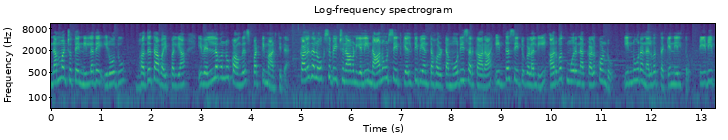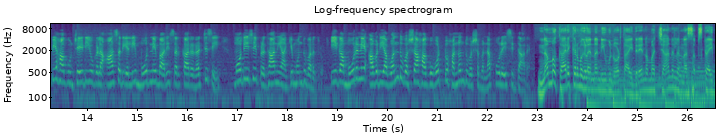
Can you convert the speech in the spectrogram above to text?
ನಮ್ಮ ಜೊತೆ ನಿಲ್ಲದೆ ಇರೋದು ಭದ್ರತಾ ವೈಫಲ್ಯ. ಇವೆಲ್ಲವನ್ನೂ ಕಾಂಗ್ರೆಸ್ ಪಟ್ಟಿ ಮಾಡ್ತಿದೆ. ಕಳೆದ ಲೋಕಸಭೆ ಚುನಾವಣೆಯಲ್ಲಿ ನಾನೂರು ಸೀಟ್ ಗೆಲ್ತೀವಿ ಅಂತ ಹೊರಟ ಮೋದಿ ಸರ್ಕಾರ ಇದ್ದ ಸೀಟುಗಳಲ್ಲಿ ಅರವತ್ಮೂರನ್ನ ಕಳ್ಕೊಂಡು ಇನ್ನೂರ ನಲವತ್ತಕ್ಕೆ ನಿಲ್ತು. ಟಿಡಿಪಿ ಹಾಗೂ ಜೆಡಿಯುಗಳ ಆಸರೆಯಲ್ಲಿ ಮೂರನೇ ಬಾರಿ ಸರ್ಕಾರ ರಚಿಸಿ ಮೋದಿಜಿ ಪ್ರಧಾನಿಯಾಗಿ ಮುಂದುವರೆದ್ರು. ಈಗ ಮೂರನೇ ಅವಧಿಯ ಒಂದು ವರ್ಷ ಹಾಗೂ ಒಟ್ಟು ಹನ್ನೊಂದು ವರ್ಷವನ್ನ ಪೂರೈಸಿದ್ದಾರೆ. ನಮ್ಮ ಕಾರ್ಯಕ್ರಮಗಳನ್ನ ನೀವು ನೋಡ್ತಾ ಇದ್ರೆ ನಮ್ಮ ಚಾನೆಲ್ ಅನ್ನ ಸಬ್ಸ್ಕ್ರೈಬ್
